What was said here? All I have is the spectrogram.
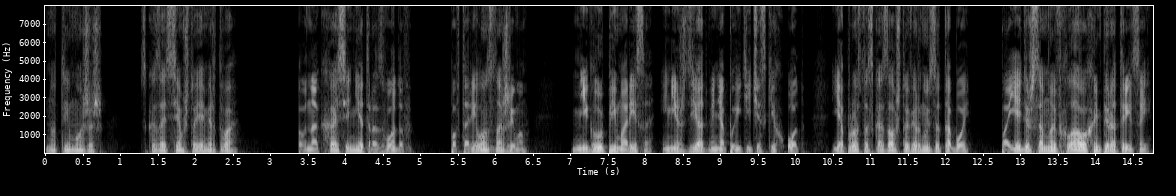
Но ты можешь сказать всем, что я мертва. В Накхасе нет разводов, повторил он с нажимом. Не глупи, Мариса, и не жди от меня поэтических от. Я просто сказал, что вернусь за тобой. Поедешь со мной в Хлауах императрицей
